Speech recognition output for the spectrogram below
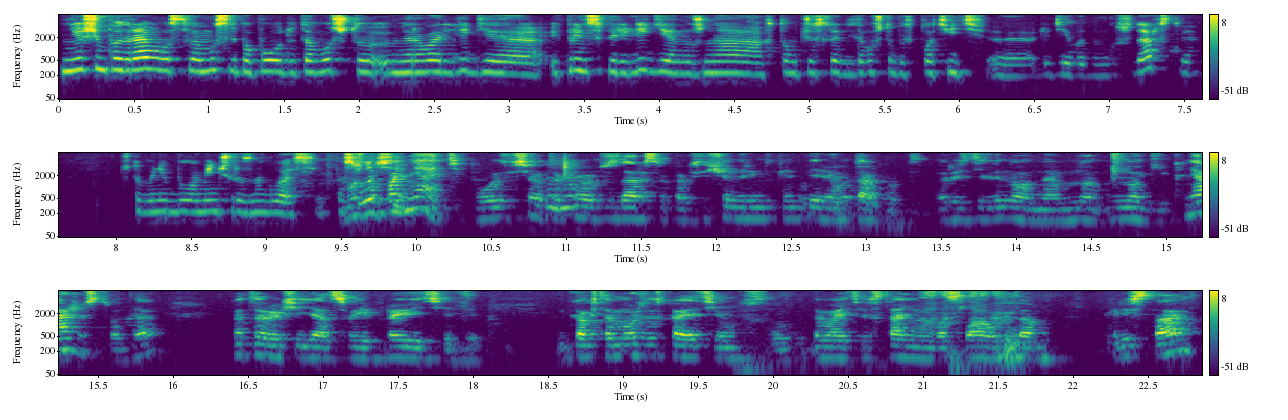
Мне очень понравилась твоя мысль по поводу того, что мировая религия, и в принципе религия нужна в том числе для того, чтобы сплотить э, людей в одном государстве, чтобы у них было меньше разногласий. По Можно сути... поднять, типа, вот все угу. такое государство, как Священная Римская империя, вот так вот разделено на многие княжества, да, в которых сидят свои правители. И как-то можно сказать им, давайте встанем во славу там Христа,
